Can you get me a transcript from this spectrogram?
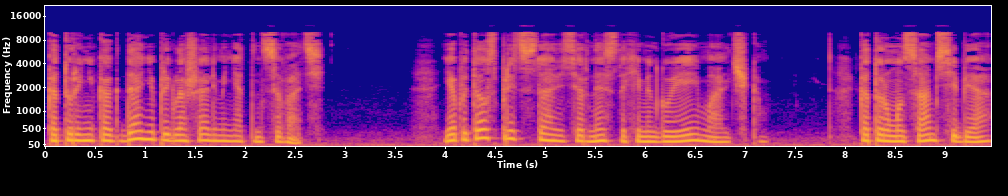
которые никогда не приглашали меня танцевать. Я пыталась представить Эрнеста Хемингуэя мальчиком, которым он сам себя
